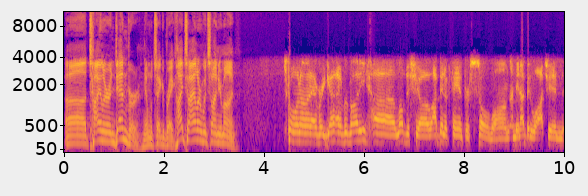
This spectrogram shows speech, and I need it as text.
Uh, Tyler in Denver. Then we'll take a break. Hi, Tyler. What's on your mind? What's going on, every everybody? Uh, love the show. I've been a fan for so long. I mean, I've been watching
